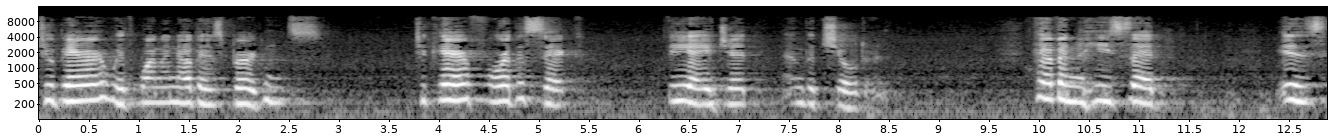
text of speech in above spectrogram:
to bear with one another's burdens, to care for the sick, the aged, and the children. Heaven, he said, is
